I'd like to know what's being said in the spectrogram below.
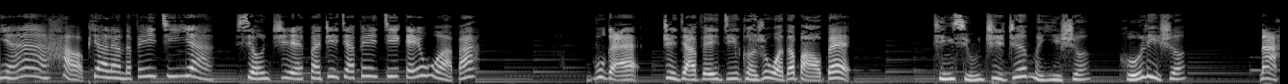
呀，好漂亮的飞机呀！雄志，把这架飞机给我吧。”不给，这架飞机可是我的宝贝。听雄志这么一说，狐狸说：“那。”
